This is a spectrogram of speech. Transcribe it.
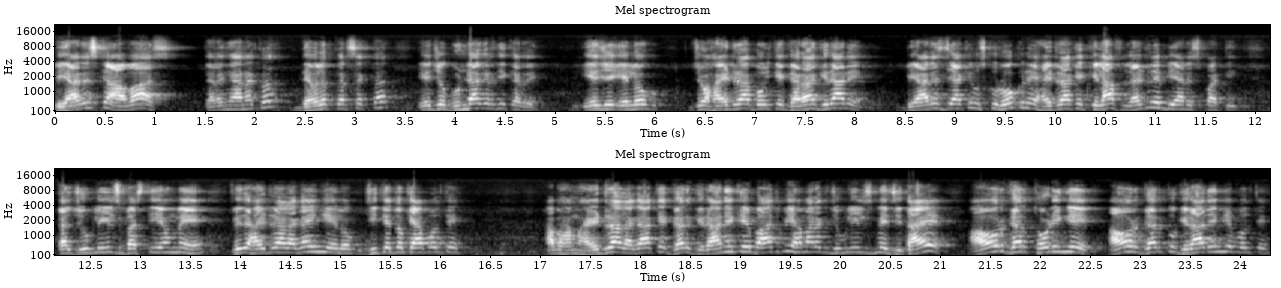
बीआरएस का आवाज़ तेलंगाना को डेवलप कर सकता? ये जो गुंडागर्दी कर रहे, ये जो, ये लोग जो हाइड्रा बोल के घरा गिरा रहे बीआरएस जाके उसको रोक रहे हाइड्रा के खिलाफ लड़ रहे बीआरएस पार्टी। कल जुबली हिल्स बस्तियों में फिर हाइड्रा लगाएँगे लोग। जीते तो क्या बोलते? अब हम हाइड्रा लगा के घर गिराने के बाद भी हमारा जुबली हिल्स में जिताए, और घर तोड़ेंगे, और घर को गिरा देंगे बोलते।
